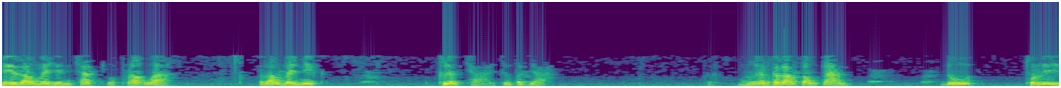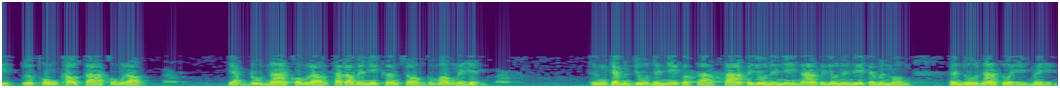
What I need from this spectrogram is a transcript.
ที่เราไม่เห็นชัดก็เพราะว่าเราไม่มีเครื่องฉายคือปัญญา เหมือนกับเราต้องการ ดูทุลีหรือผงเข้าตาของเรา อยากดูหน้าของเรา ถ้าเราไม่มีเครื่องส่องก็มองไม่เห็น ถึงแต่มันอยู่ในนี่ก็ตาตาก็อยู่ในนี่หน้าก็อยู่ในนี่แต่มันมองเห็นดูหน้าตัวเองไม่เห็น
